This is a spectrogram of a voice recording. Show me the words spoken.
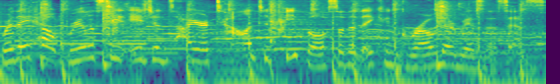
where they help real estate agents hire talented people so that they can grow their businesses.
